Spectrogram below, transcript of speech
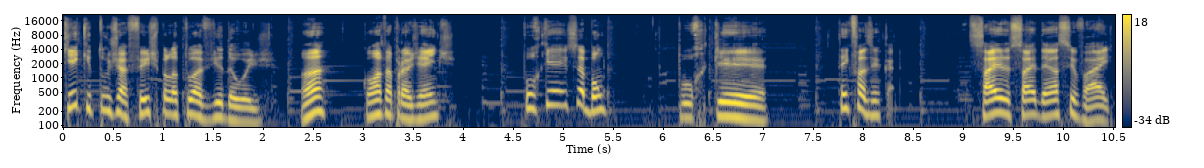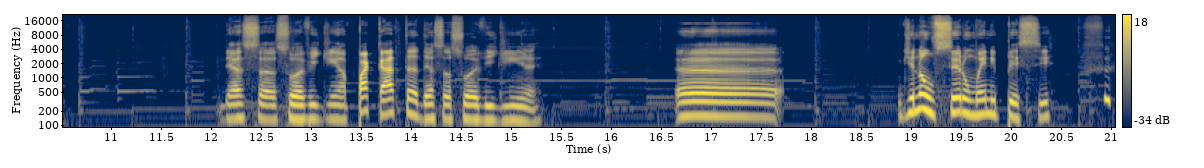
que que tu já fez pela tua vida hoje? Hã? Conta pra gente. Porque isso é bom. Porque tem que fazer, cara. Sai, sai dessa e vai. Dessa sua vidinha pacata, dessa sua vidinha. Uh, de não ser um NPC.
